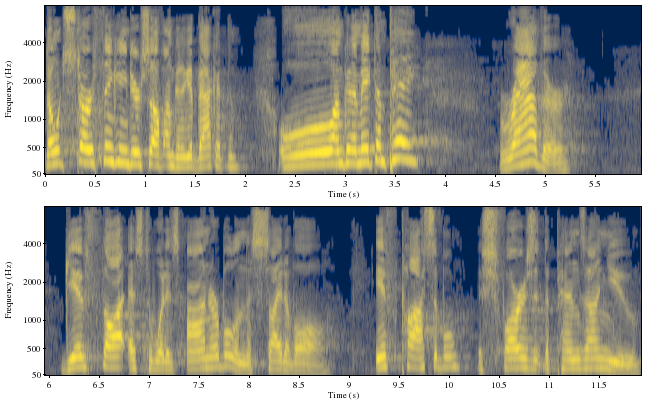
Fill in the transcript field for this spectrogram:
Don't start thinking to yourself, I'm going to get back at them. Oh, I'm going to make them pay. Rather, give thought as to what is honorable in the sight of all. If possible, as far as it depends on you,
